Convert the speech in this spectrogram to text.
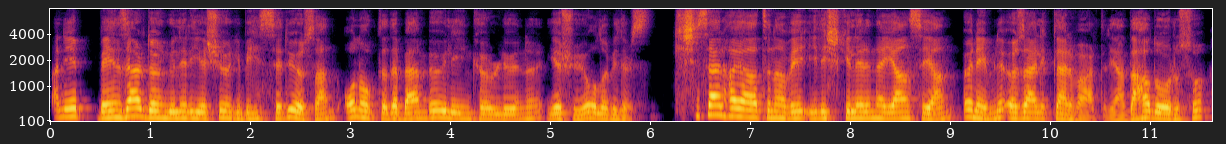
hani hep benzer döngüleri yaşıyor gibi hissediyorsan o noktada ben böyleyim körlüğünü yaşıyor olabilirsin kişisel hayatına ve ilişkilerine yansıyan önemli özellikler vardır. Yani daha doğrusu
